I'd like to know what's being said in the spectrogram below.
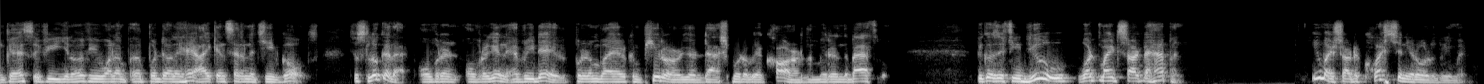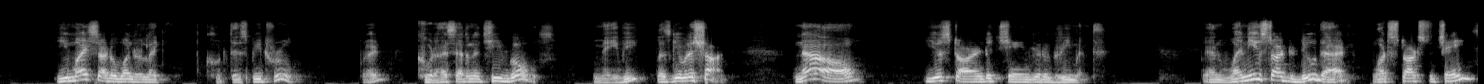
Okay, so if you you know if you want to uh, put down like, hey, I can set and achieve goals. Just look at that over and over again every day. Put it by your computer or your dashboard of your car or the mirror in the bathroom. Because if you do, what might start to happen? You might start to question your old agreement. You might start to wonder, like, could this be true? Right? Could I set and achieve goals? Maybe. Let's give it a shot. Now you're starting to change your agreement. And when you start to do that, what starts to change?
